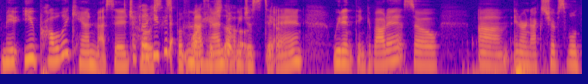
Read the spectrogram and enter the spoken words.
Maybe you probably can message I feel like you could beforehand, but we just didn't. We didn't think about it. So, um, in our next trips, we'll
